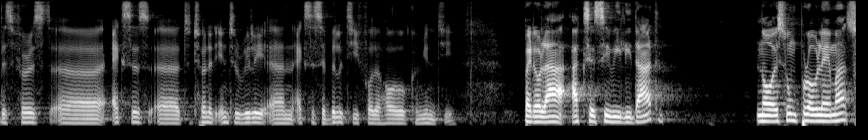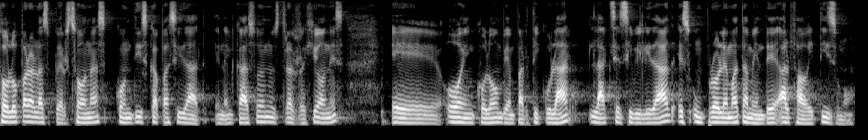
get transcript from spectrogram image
this first uh, access to turn it into really an accessibility for the whole community. Pero la accesibilidad no es un problema solo para las personas con discapacidad. En el caso de nuestras regiones, eh, o en Colombia en particular, la accesibilidad es un problema también de alfabetismo.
